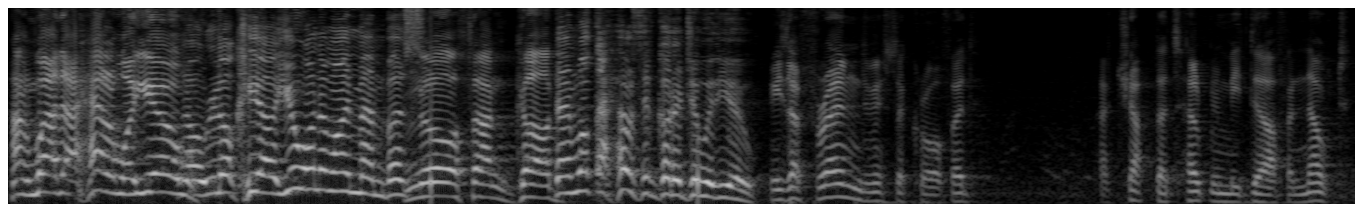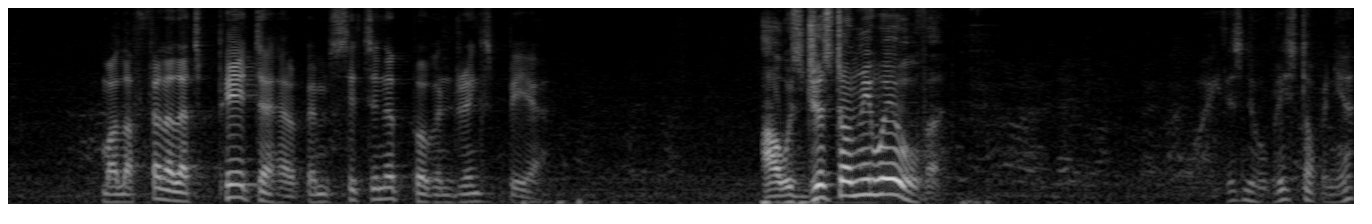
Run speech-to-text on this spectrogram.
And where the hell were you? No, look here, are you one of my members? No, thank God. Then what the hell's it got to do with you? He's a friend, Mr. Crawford. A chap that's helping me daff and out. While the fella that's paid to help him sits in a pub and drinks beer. I was just on my way over. Why, there's nobody stopping you.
